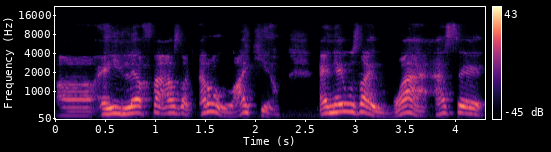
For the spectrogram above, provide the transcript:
uh, and he left. I was like, I don't like him. And they was like, why? I said,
